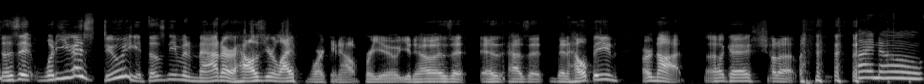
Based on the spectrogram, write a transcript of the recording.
Does it? What are you guys doing? It doesn't even matter. How's your life working out for you? You know, is it has it been helping or not? Okay, shut up. i know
